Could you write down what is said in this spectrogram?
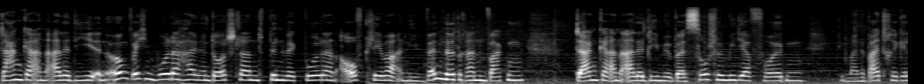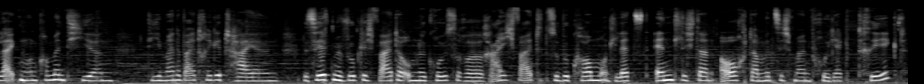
Danke an alle, die in irgendwelchen Boulderhallen in Deutschland Binweg Bouldern Aufkleber an die Wände dran backen. Danke an alle, die mir bei Social Media folgen, die meine Beiträge liken und kommentieren, die meine Beiträge teilen. Das hilft mir wirklich weiter, um eine größere Reichweite zu bekommen und letztendlich dann auch, damit sich mein Projekt trägt.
